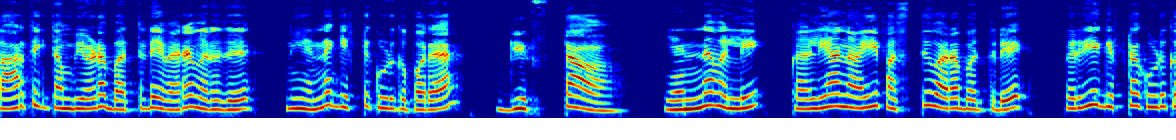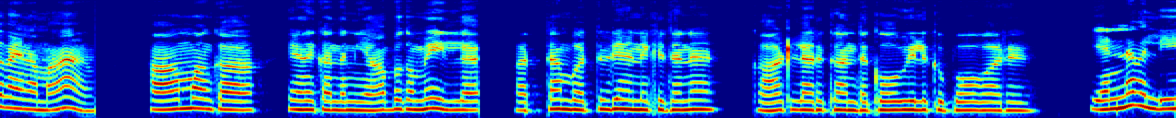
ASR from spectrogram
கார்த்திக் தம்பியோட பர்த்டே வேற வருது. நீ என்ன gift கொடுக்க போற? கிஃப்டா என்ன வள்ளி? கல்யாணம் ஆகி ஃபர்ஸ்ட் வர பர்த்டே பெரிய கிஃப்டா கொடுக்க வேணாமா? ஆமாக்கா எனக்கு அந்த ஞாபகமே இல்ல. அத்தான் பர்த்டே அன்னைக்கு தானே காட்டுல இருக்க அந்த கோவிலுக்கு போவாரு. என்ன வள்ளி?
